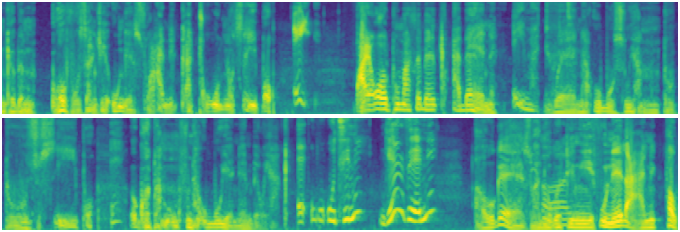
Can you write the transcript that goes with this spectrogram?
ngiyobe ngigovuza nje ungezwani kathuni nosipho. Ey, bayothi uma sebexabene. Ey madu. wena ubuso uyamduduza usipho kodwa ngifuna ubuye nembewu yakhe. Eh, uthini? Ngenzeni? awukezwa nokuthi ngifunelani hawu.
